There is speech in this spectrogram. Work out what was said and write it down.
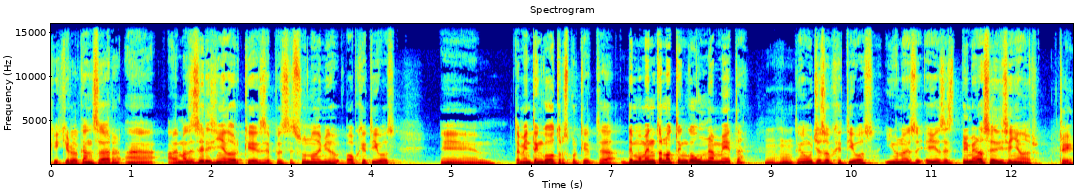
que quiero alcanzar. Ah, además de ser diseñador, que ese pues es uno de mis objetivos, eh, también tengo otros, porque o sea, de momento no tengo una meta, tengo muchos objetivos y uno de esos- ellos es primero ser diseñador. Sí.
